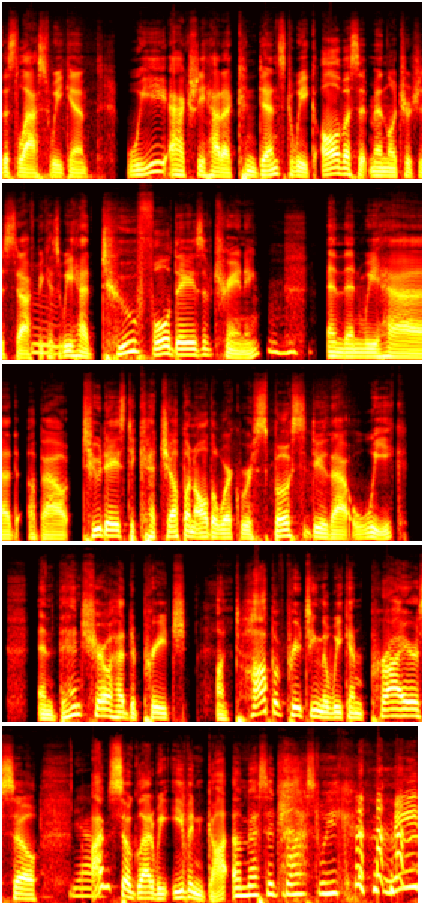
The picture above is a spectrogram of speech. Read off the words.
this last weekend, we actually had a condensed week, all of us at Menlo Church's staff, because Mm. we had two full days of training. Mhm. And then we had about two days to catch up on all the work we were supposed to do that week. And then Cheryl had to preach on top of preaching the weekend prior. So Yeah. I'm so glad we even got a message last week. me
